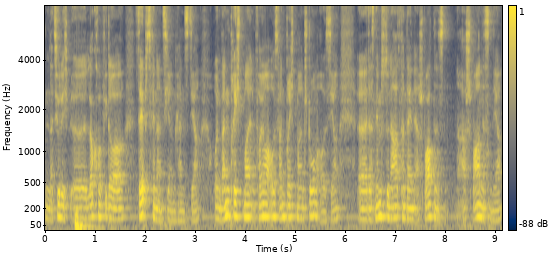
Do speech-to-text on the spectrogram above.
natürlich äh, locker wieder selbst finanzieren kannst, ja. Und wann bricht mal ein Feuer aus, wann bricht mal ein Sturm aus, ja? Äh, das nimmst du nachher von deinen Ersparnissen, Ersparnissen, ja.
